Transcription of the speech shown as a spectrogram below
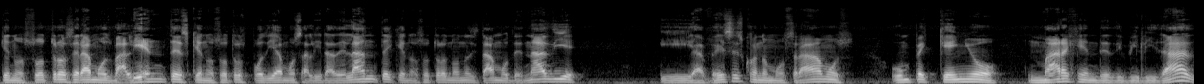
que nosotros éramos valientes, que nosotros podíamos salir adelante, que nosotros no necesitábamos de nadie. Y a veces cuando mostrábamos un pequeño margen de debilidad,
